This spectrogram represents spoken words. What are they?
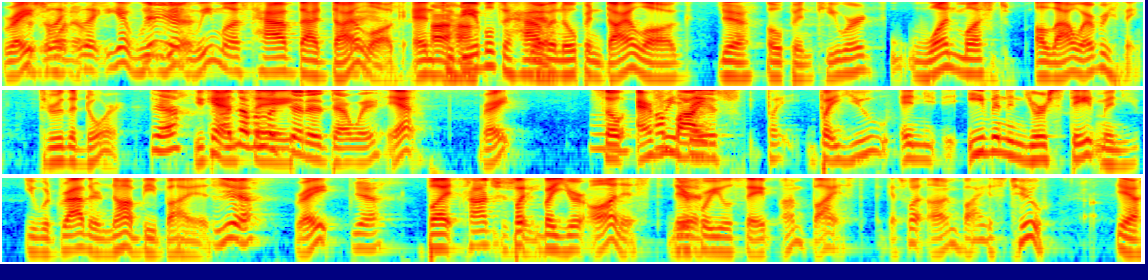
Right? Like, else. like, yeah, we, yeah, We, we must have that dialogue. And to Uh-huh. be able to have Yeah. an open dialogue, Yeah. open keyword, one must allow everything through the door. yeah. You can't say. I never say- looked at it that way. Yeah, right. So everything, biased. but but you and even in your statement, you, you would rather not be biased. Yeah, Right. yeah. But Consciously. but but you're honest. Yeah. Therefore, you'll say, "I'm biased." Guess what? I'm biased too. Yeah,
